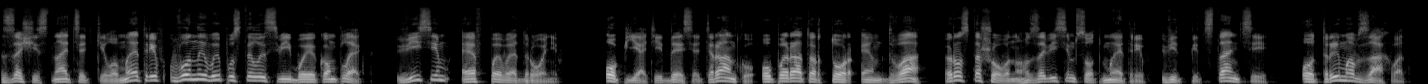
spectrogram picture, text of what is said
За 16 кілометрів вони випустили свій боєкомплект 8 ФПВ дронів. О 5.10 ранку оператор Тор М2 розташованого за 800 метрів від підстанції, отримав захват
